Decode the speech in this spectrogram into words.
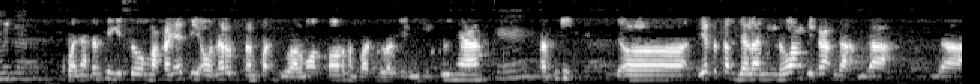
benar. kebanyakan sih gitu. Makanya si owner sempat jual motor sempat jual ini itunya. Oke. tapi eh, dia tetap jalanin doang sih kak. Nggak nggak nggak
